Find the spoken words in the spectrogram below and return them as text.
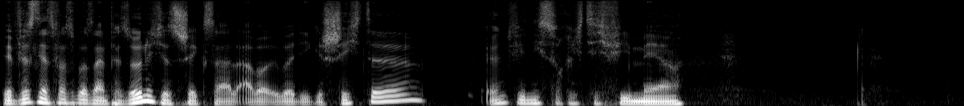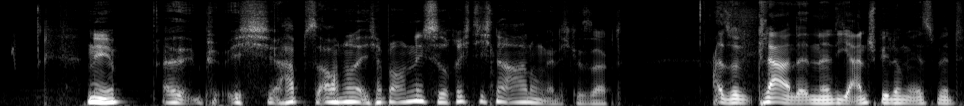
wir wissen jetzt was über sein persönliches Schicksal, aber über die Geschichte irgendwie nicht so richtig viel mehr. Nee, also ich hab's auch noch, ich habe auch nicht so richtig eine Ahnung, ehrlich gesagt. Also klar, ne, die Anspielung ist mit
